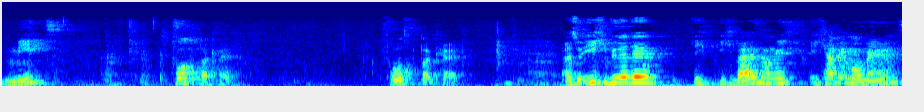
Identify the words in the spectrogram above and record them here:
mit Fruchtbarkeit. Fruchtbarkeit. Also ich würde, ich, ich weiß noch nicht, ich habe im Moment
